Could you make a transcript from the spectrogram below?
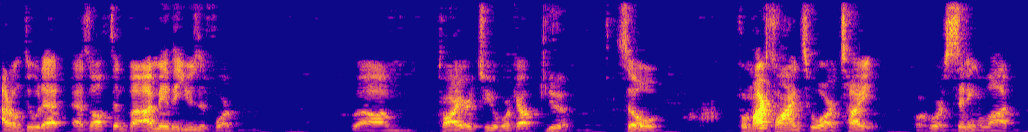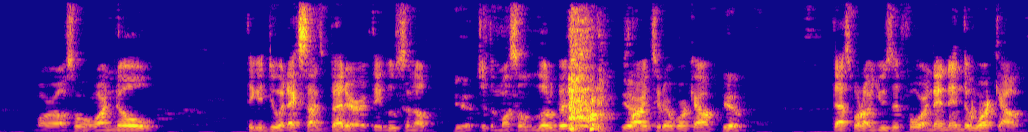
I don't do that as often, but I mainly use it for um, prior to your workout. Yeah. So, for my clients who are tight or who are sitting a lot, or also who I know they can do an exercise better if they loosen up Yeah. just the muscle a little bit Yeah. prior to their workout. Yeah. That's what I'll use it for, and then in the workout,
